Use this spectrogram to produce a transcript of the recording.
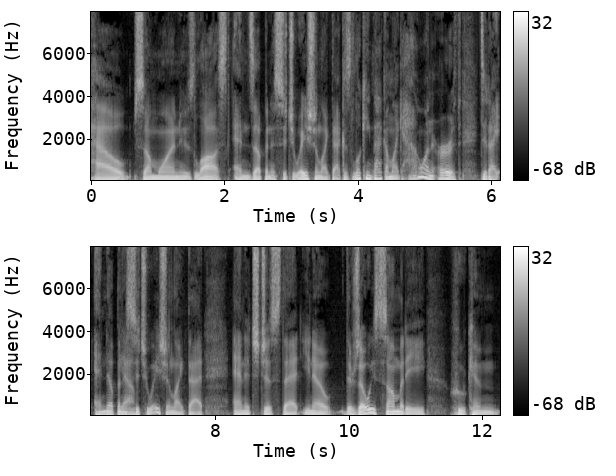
how someone who's lost ends up in a situation like that. Because looking back, I'm like, how on earth did I end up in a situation like that? And it's just that you know, there's always somebody who can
